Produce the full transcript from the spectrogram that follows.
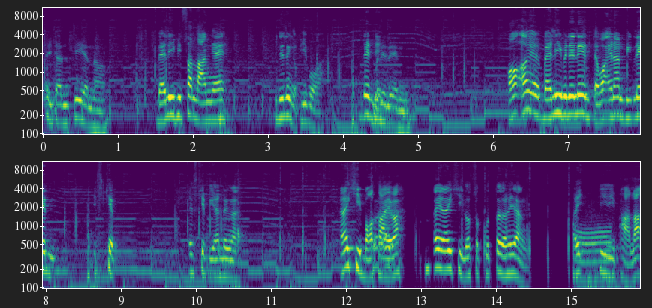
ไอ้ดันเจียนเนาะแบรี่พิซซ่าลันไงพี่ได้เล่นกับพี่ป่ะเล่นดิไม่ได้เล่นอ๋อเอ้ยแบรี่ไม่ได้เล่นแต่ว่าไอ้นั่นบิ๊กเล่นเอสเคปเอสเคปอีกอันหนึ่งอะ อันนั้นขี่บอไซค์ปะเอ้ยอันนั้นขี่รถสกูตเตอร์ให้ยังเฮ้ยพี่ผ่านละ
